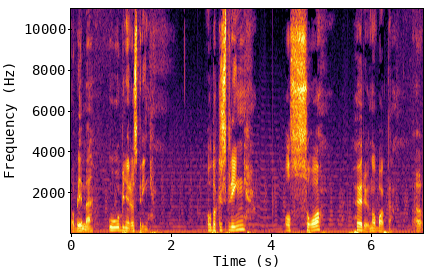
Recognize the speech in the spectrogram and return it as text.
å bli med. O begynner å springe. Og dere springer, og så hører hun noe bak deg. Oh.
